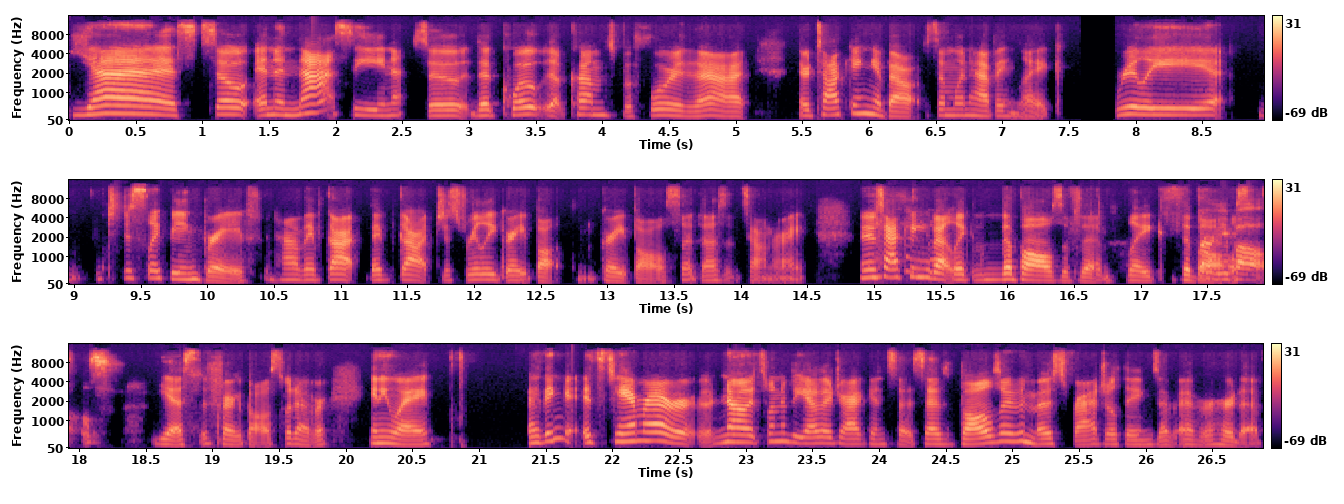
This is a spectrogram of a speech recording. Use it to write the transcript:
Yes. So, and in that scene, so the quote that comes before that, they're talking about someone having like really just like being brave and how they've got they've got just really great ball great balls. That doesn't sound right. And they're talking about like the balls of them, like the balls. Balls. Yes, the fairy balls, whatever. Anyway, I think it's Tamara or no, it's one of the other dragons that says balls are the most fragile things I've ever heard of.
